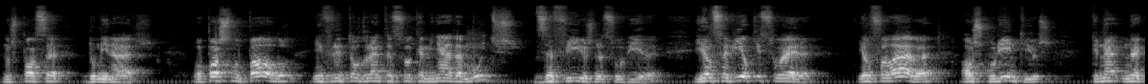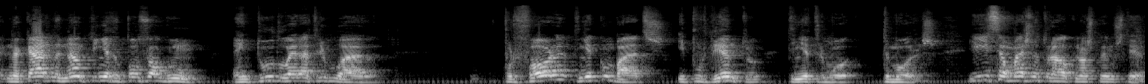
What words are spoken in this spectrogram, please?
nos possa dominar. O apóstolo Paulo enfrentou durante a sua caminhada muitos desafios na sua vida. E ele sabia o que isso era. Ele falava aos coríntios que na, na, na carne não tinha repouso algum. Em tudo era atribulado. Por fora tinha combates e por dentro tinha temor, temores. E isso é o mais natural que nós podemos ter.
